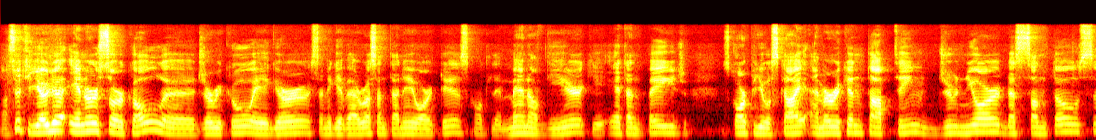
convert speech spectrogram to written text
Ensuite, il y a eu le Inner Circle, euh, Jericho, Hager, Sammy Guevara, Santana et Ortiz contre le Man of the Year, qui est Ethan Page, Scorpio Sky, American Top Team, Junior Dos Santos,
